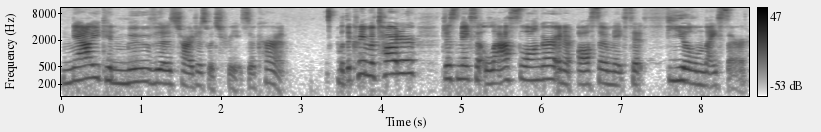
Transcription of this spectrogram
now you can move those charges, which creates a current. But the cream of tartar just makes it last longer and it also makes it feel nicer.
